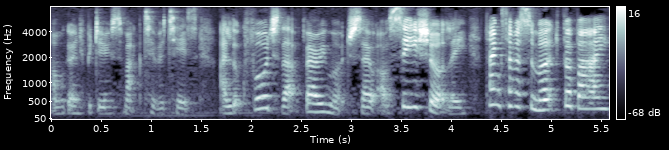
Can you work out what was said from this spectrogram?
and we're going to be doing some activities. I look forward to that very much, so I'll see you shortly. Thanks ever so much. Bye bye.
